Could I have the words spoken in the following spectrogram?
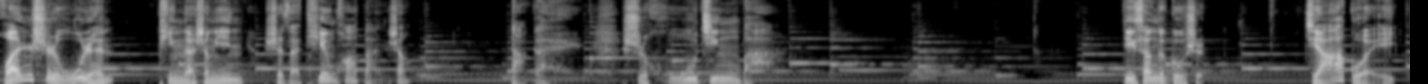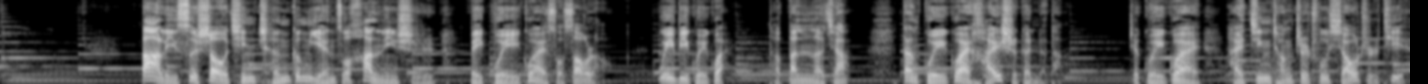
环视无人。听那声音是在天花板上，大概是狐精吧。第三个故事，假鬼。大理寺少卿陈庚言做翰林时，被鬼怪所骚扰，未必鬼怪，他搬了家，但鬼怪还是跟着他。这鬼怪还经常掷出小纸帖，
